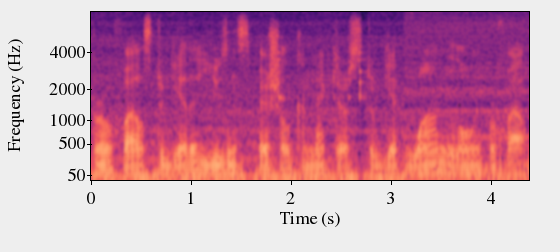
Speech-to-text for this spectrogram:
profiles together using special connectors to get one long profile.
